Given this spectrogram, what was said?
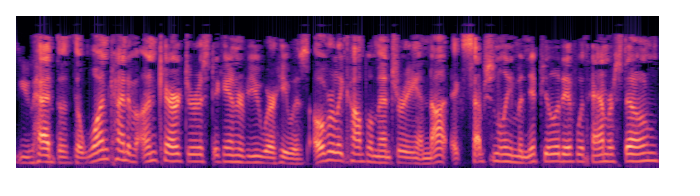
you had the the one kind of uncharacteristic interview where he was overly complimentary and not exceptionally manipulative with Hammerstone.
